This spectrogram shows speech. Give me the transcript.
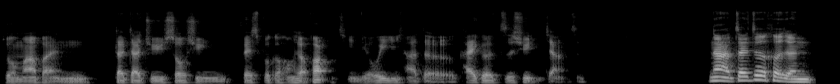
就麻烦大家去搜寻 Facebook 黄小胖，请留意他的开课资讯，这样子。那在这个课程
